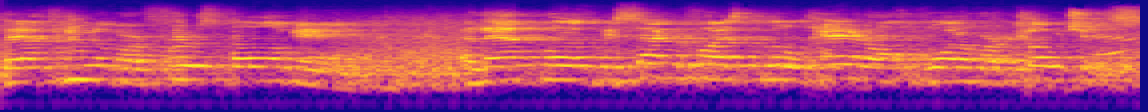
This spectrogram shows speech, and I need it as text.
the afternoon of our first ball game. And that was we sacrificed a little hair off of one of our coaches.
